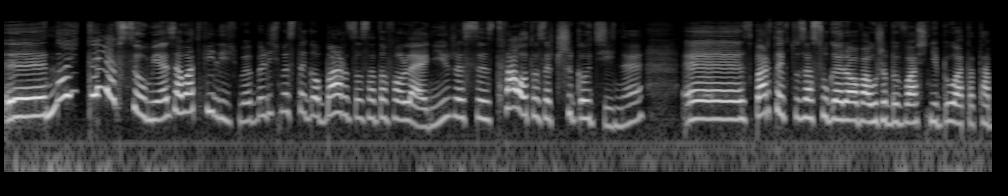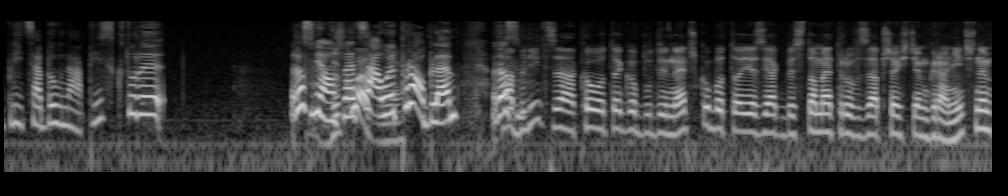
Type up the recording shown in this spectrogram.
Yy, No i tyle w sumie załatwiliśmy. Byliśmy z tego bardzo zadowoleni, że trwało to ze trzy godziny. Yy, Bartek tu zasugerował, żeby właśnie była ta tablica, był napis, który rozwiąże Dokładnie. cały problem. Roz... Tablica koło tego budyneczku, bo to jest jakby 100 metrów za przejściem granicznym,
